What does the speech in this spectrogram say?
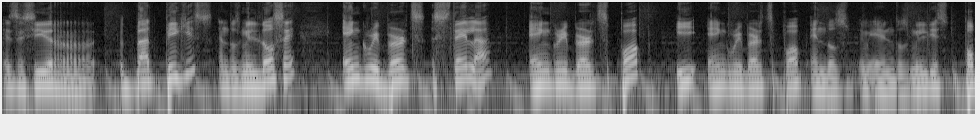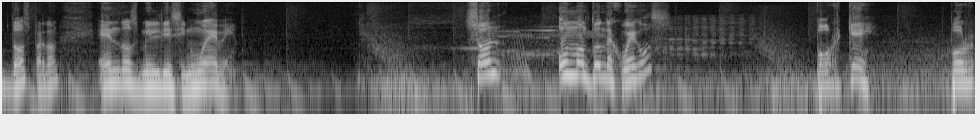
es decir, Bad Piggies en 2012, Angry Birds Stella, Angry Birds Pop y Angry Birds Pop en, 2010, Pop 2, perdón, en 2019. Son un montón de juegos. ¿Por qué? Por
